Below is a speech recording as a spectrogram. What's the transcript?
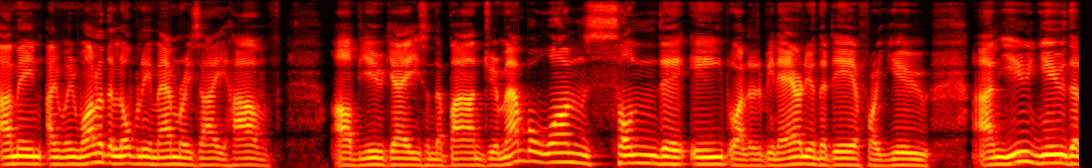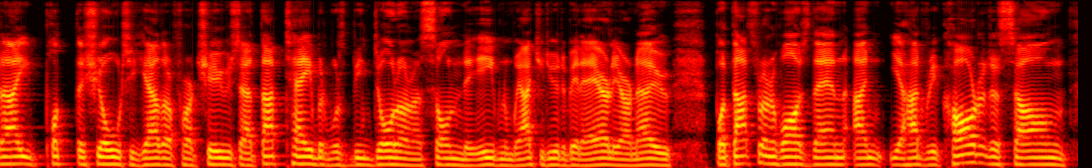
I mean, I mean, one of the lovely memories I have of you guys and the band. Do you remember one Sunday eve? Well, it had been earlier in the day for you, and you knew that I put the show together for Tuesday. At that time, it was being done on a Sunday evening. We actually do it a bit earlier now, but that's when it was then. And you had recorded a song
